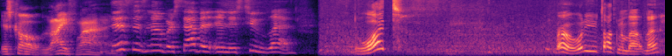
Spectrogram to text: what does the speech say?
It's called Lifeline. This is number seven, and it's two left. What? Bro, what are you talking about, man?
